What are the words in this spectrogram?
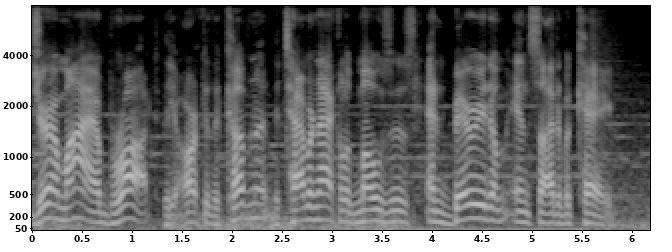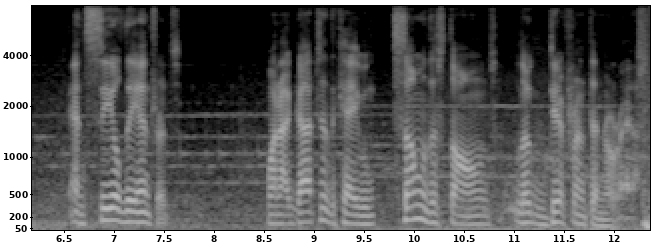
Jeremiah brought the Ark of the Covenant, the Tabernacle of Moses, and buried them inside of a cave and sealed the entrance. When I got to the cave, some of the stones looked different than the rest.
